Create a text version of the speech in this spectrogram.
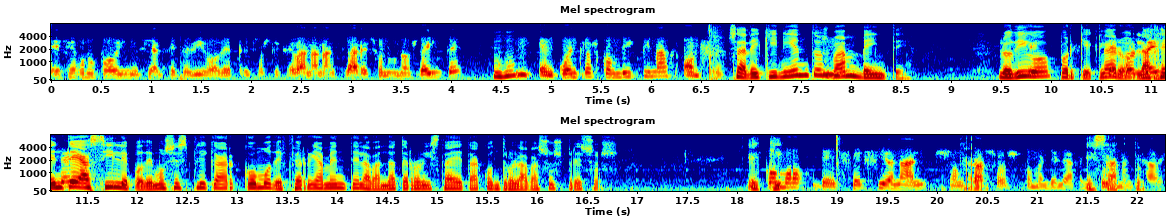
ese grupo inicial que te digo de presos que se van a Nanclares son unos 20 y encuentros con víctimas 11. O sea, de 500 van 20. Lo digo porque, claro, la gente así le podemos explicar cómo de férreamente la banda terrorista ETA controlaba a sus presos. Cómo de excepcional son casos como el de la película Manchave.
